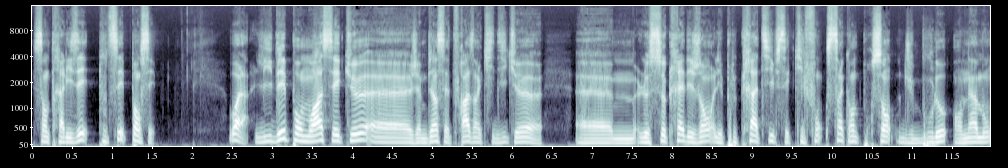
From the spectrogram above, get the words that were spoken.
centraliser toutes ces pensées. Voilà, l'idée pour moi, c'est que j'aime bien cette phrase hein, qui dit que le secret des gens les plus créatifs, c'est qu'ils font 50% du boulot en amont.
